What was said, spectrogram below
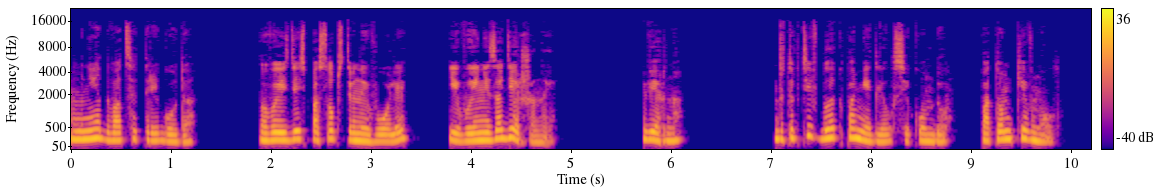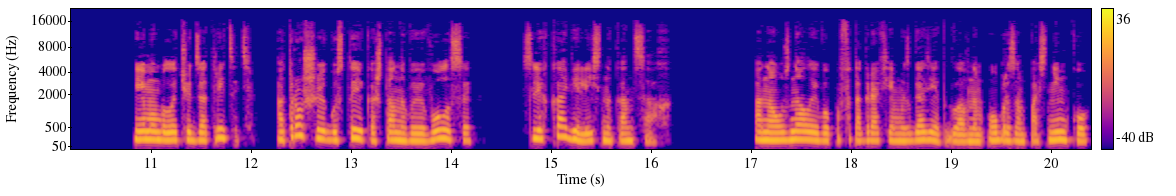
«Мне 23 года». «Вы здесь по собственной воле, и вы не задержаны». «Верно». Детектив Блэк помедлил секунду, потом кивнул. Ему было чуть за тридцать, отросшие густые каштановые волосы слегка велись на концах. Она узнала его по фотографиям из газет, главным образом по снимку,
